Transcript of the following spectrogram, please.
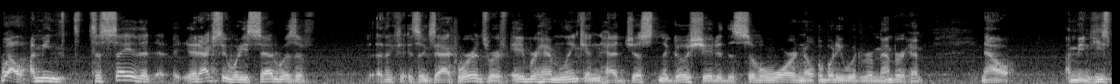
Well, I mean, to say that, and actually what he said was if I think his exact words were if Abraham Lincoln had just negotiated the Civil War, nobody would remember him. Now, I mean, he's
